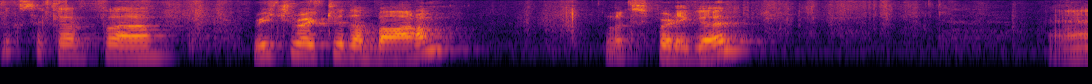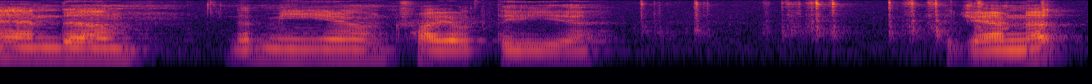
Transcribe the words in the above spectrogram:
looks like I've uh, reached right to the bottom. Looks pretty good. And um, let me uh, try out the, uh, the jam nut.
